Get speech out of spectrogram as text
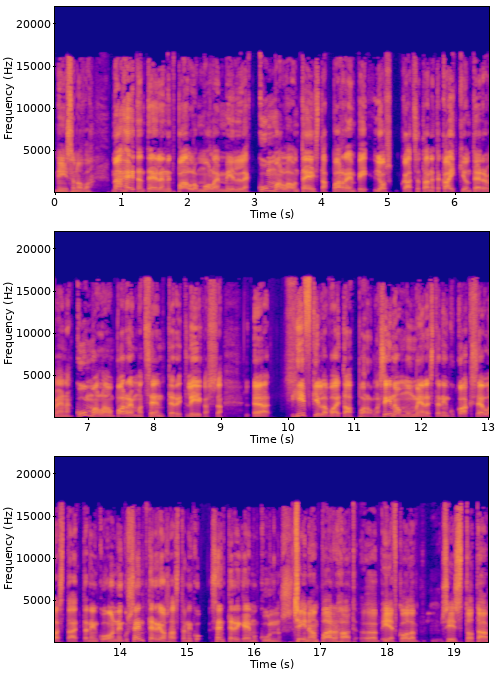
niin sanova. Mä heitän teille nyt pallon molemmille. Kummalla on teistä parempi, jos katsotaan, että kaikki on terveenä, kummalla on paremmat sentterit liikassa? Ää, Hifkillä vai Tapparalla? Siinä on mun mielestä niin kuin kaksi sellaista, että niin kuin on niin kuin sentteriosasto, niin kuin sentterikeimon kunnossa. Siinä on parhaat äh, IFKlla, siis tota,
